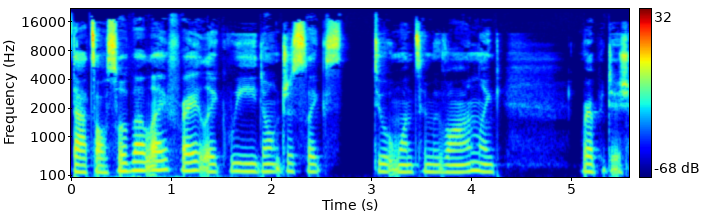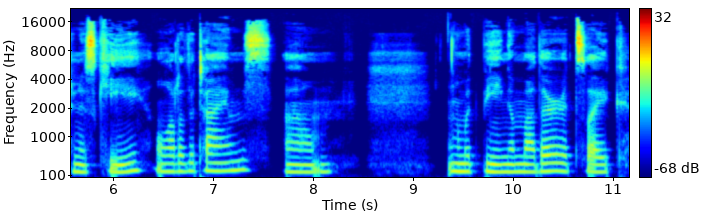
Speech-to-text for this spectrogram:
that's also about life, right? Like, we don't just like do it once and move on. Like, repetition is key a lot of the times. Um, and with being a mother, it's like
